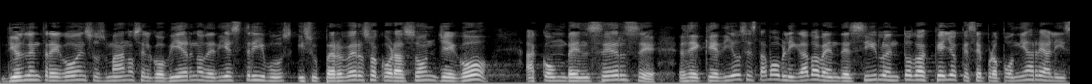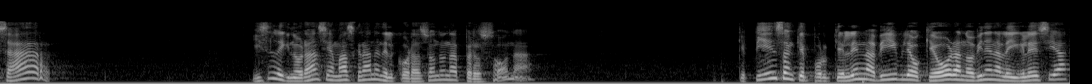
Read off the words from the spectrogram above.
Dios le entregó en sus manos el gobierno de diez tribus y su perverso corazón llegó a convencerse de que Dios estaba obligado a bendecirlo en todo aquello que se proponía realizar. Y esa es la ignorancia más grande en el corazón de una persona. Que piensan que porque leen la Biblia o que oran o vienen a la iglesia,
